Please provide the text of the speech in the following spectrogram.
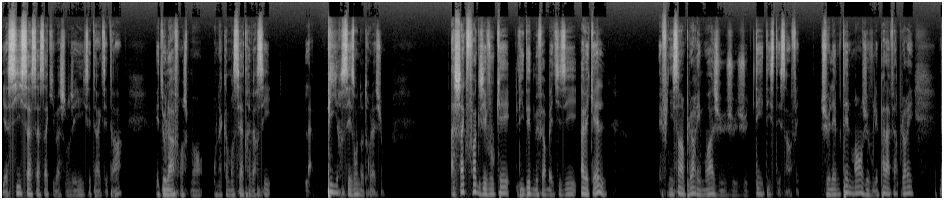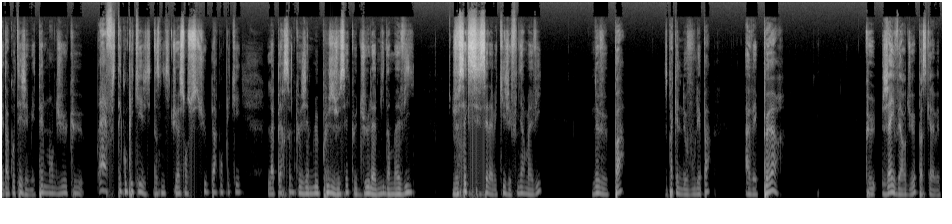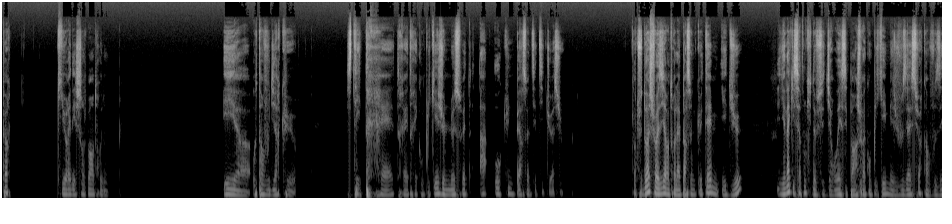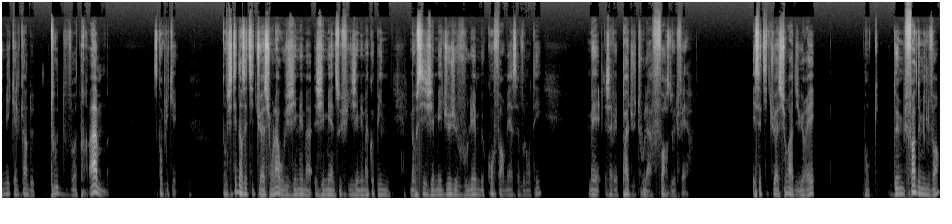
il y a ci, ça, ça, ça qui va changer, etc., etc. Et de là, franchement, on a commencé à traverser saison de notre relation. À chaque fois que j'évoquais l'idée de me faire baptiser avec elle, elle finissait en pleurs et moi, je, je, je détestais ça en fait. Je l'aime tellement, je voulais pas la faire pleurer. Mais d'un côté, j'aimais tellement Dieu que Bref, c'était compliqué. J'étais dans une situation super compliquée. La personne que j'aime le plus, je sais que Dieu l'a mis dans ma vie. Je sais que c'est celle avec qui je vais finir ma vie. Ne veut pas. C'est pas qu'elle ne voulait pas. Avait peur que j'aille vers Dieu parce qu'elle avait peur qu'il y aurait des changements entre nous. Et euh, autant vous dire que c'était très, très, très compliqué. Je ne le souhaite à aucune personne cette situation quand tu dois choisir entre la personne que tu aimes et Dieu, il y en a qui certains qui doivent se dire ouais c'est pas un choix compliqué mais je vous assure quand vous aimez quelqu'un de toute votre âme c'est compliqué Donc j'étais dans cette situation-là où j'aimais ma, j'aimais Anne-Sophie, j'aimais ma copine, mais aussi j'aimais Dieu, je voulais me conformer à sa volonté, mais j'avais pas du tout la force de le faire. Et cette situation a duré donc fin 2020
